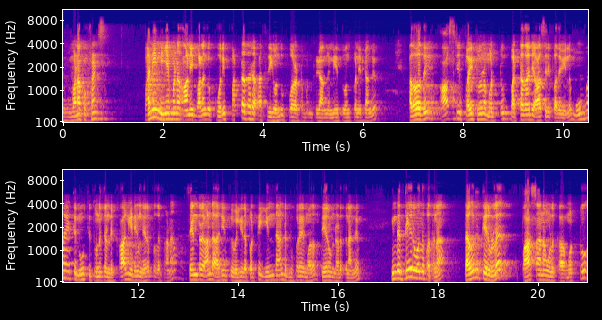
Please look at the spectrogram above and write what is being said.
வணக்கம் ஃப்ரெண்ட்ஸ் பணி நியமன ஆணை வழங்க கோரி பட்டதார ஆசிரியர் வந்து போராட்டம் பண்ணிருக்காங்க. நேற்று வந்து பண்ணியிருக்காங்க அதாவது ஆசிரியர் பயிற்றுனர் மற்றும் பட்டதாரி ஆசிரியர் பதவியில் மூவாயிரத்தி நூற்றி தொண்ணூற்றி ரெண்டு காலியிடங்கள் நிரப்புவதற்கான சென்ற ஆண்டு அறிவிப்பு வெளியிடப்பட்டு இந்த ஆண்டு பிப்ரவரி மாதம் தேர்வு நடத்தினாங்க. இந்த தேர்வு வந்து பார்த்தோன்னா தகுதி தேர்வில் பாஸ் ஆனவங்களுக்காக மட்டும்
